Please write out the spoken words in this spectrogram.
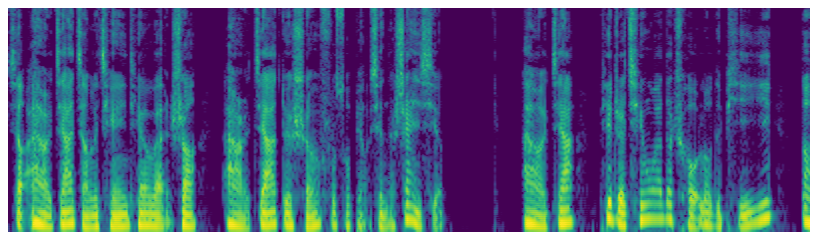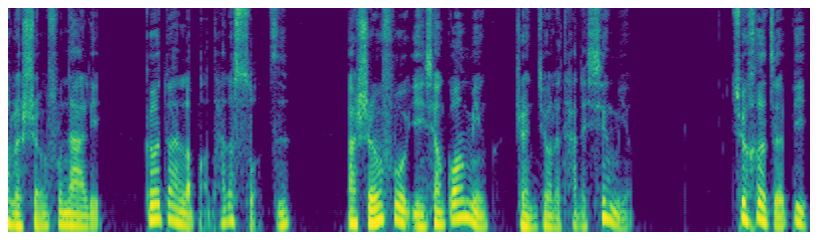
向艾尔加讲了前一天晚上艾尔加对神父所表现的善行。艾尔加披着青蛙的丑陋的皮衣。到了神父那里，割断了绑他的锁子，把神父引向光明，拯救了他的性命。去赫泽壁，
